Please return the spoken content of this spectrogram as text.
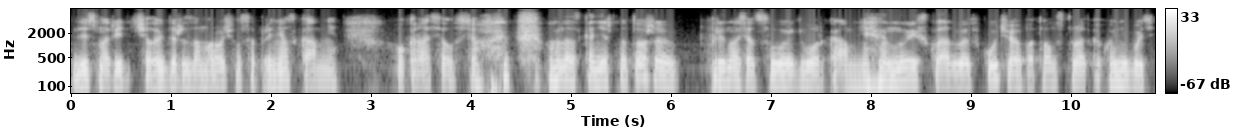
Здесь, смотрите, человек даже заморочился, принес камни, украсил все. У нас, конечно, тоже приносят в свой двор камни, но их складывают в кучу, а потом строят какой-нибудь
